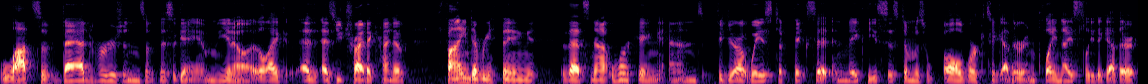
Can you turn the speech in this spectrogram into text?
lots of bad versions of this game. You know, like as as you try to kind of find everything that's not working and figure out ways to fix it and make these systems all work together and play nicely together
